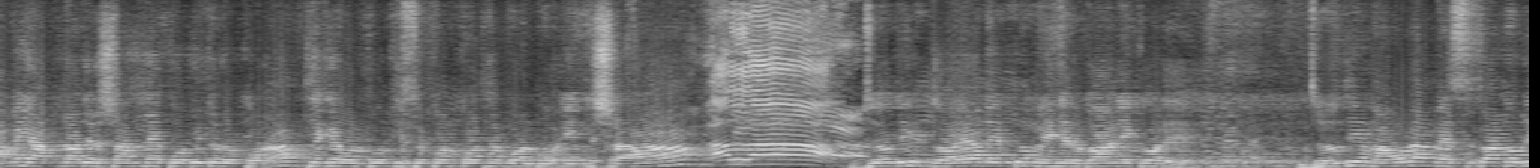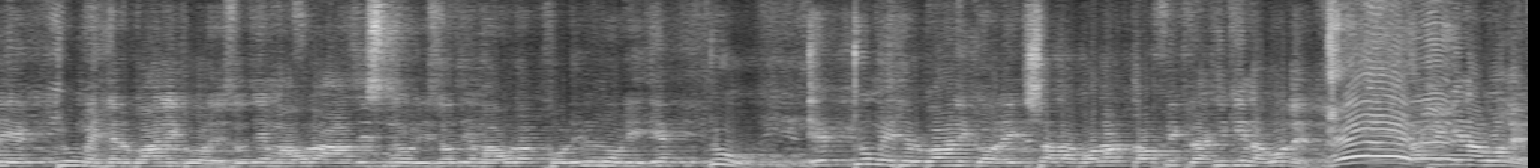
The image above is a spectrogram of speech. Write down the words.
আমি আপনাদের সামনে পবিত্র কোরআন থেকে অল্প কিছুক্ষণ কথা বলব ইনশা আল্লাহ। যদি দয়াল একটু মেহেরবানি করে যদি মাওলা মেসবা নুরি একটু মেহেরবানি করে যদি মাওলা আজিজ নুরি যদি মাওলা খলিল নুরি একটু একটু মেহেরবানি করে ইনশাআল্লাহ বলার তৌফিক রাখি কিনা বলেন। রাখি কিনা বলেন?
